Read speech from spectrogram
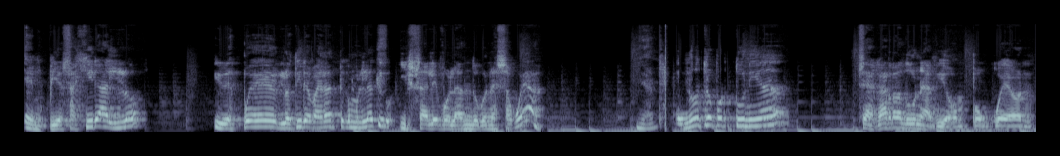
empieza a girarlo y después lo tira para adelante como un látigo y sale volando con esa weá. En otra oportunidad se agarra de un avión, po weón.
